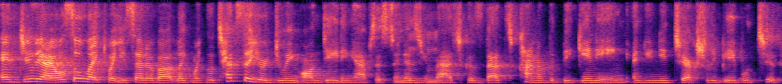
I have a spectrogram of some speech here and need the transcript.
And Julie, I also liked what you said about like when the text that you're doing on dating apps as soon as mm-hmm. you match, because that's kind of the beginning and you need to actually be able to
